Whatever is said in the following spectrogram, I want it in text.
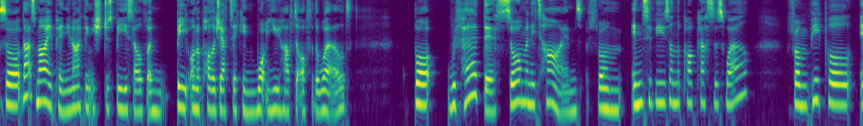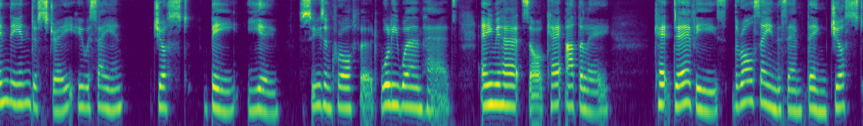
so that's my opinion. I think you should just be yourself and be unapologetic in what you have to offer the world. But we've heard this so many times from interviews on the podcast as well, from people in the industry who were saying, just be you. Susan Crawford, Woolly Wormhead, Amy Herzog, Kate Atherley, Kate Davies, they're all saying the same thing. Just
